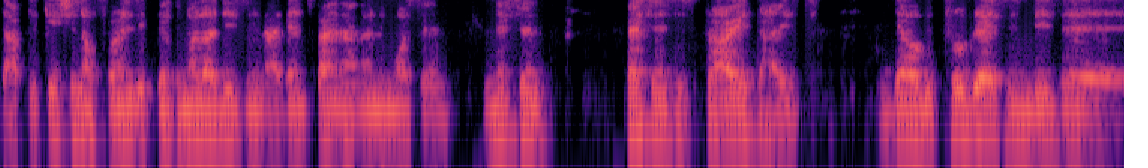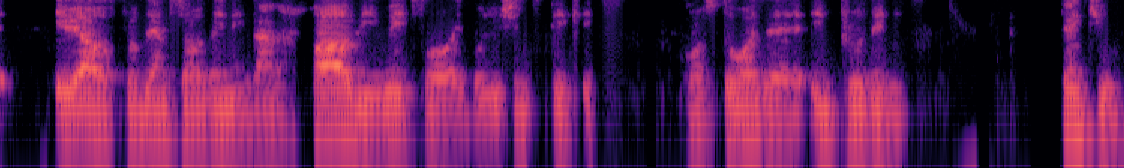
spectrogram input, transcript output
the application of forensic technologies in identifying anonymous and missing persons is prioritized, there will be progress in this uh, area of problem solving in Ghana while we wait for evolution to take its course towards uh, improving it. Thank you.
